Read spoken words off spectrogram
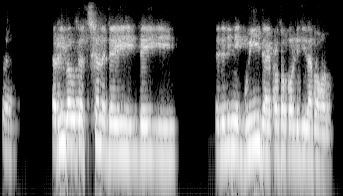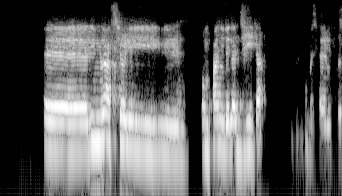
eh, rivalutazione dei, dei, delle linee guida e protocolli di lavoro. Eh, ringrazio i compagni della gita come sempre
